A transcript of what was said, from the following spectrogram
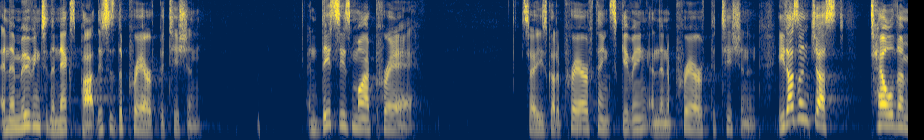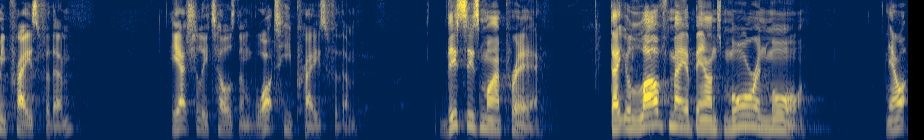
And then moving to the next part, this is the prayer of petition. And this is my prayer. So he's got a prayer of thanksgiving and then a prayer of petition. And he doesn't just tell them he prays for them, he actually tells them what he prays for them. This is my prayer, that your love may abound more and more. Now,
